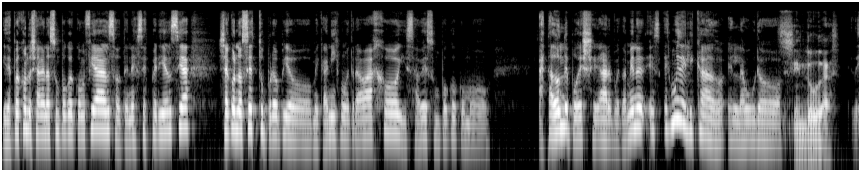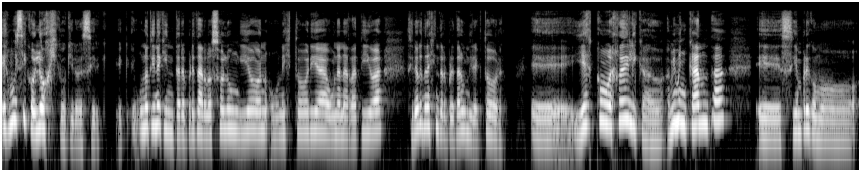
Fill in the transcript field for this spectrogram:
y después cuando ya ganas un poco de confianza o tenés experiencia, ya conoces tu propio mecanismo de trabajo y sabes un poco cómo hasta dónde podés llegar, porque también es, muy delicado el laburo. Sin dudas. Es muy psicológico, quiero decir. Uno tiene que interpretar no solo un guion o una historia o una narrativa, sino que tenés que interpretar un director. Eh, y es como, es re delicado. A mí me encanta eh, siempre como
